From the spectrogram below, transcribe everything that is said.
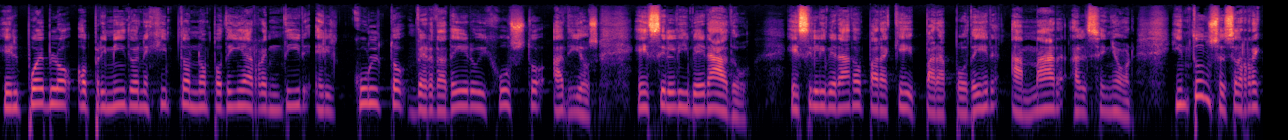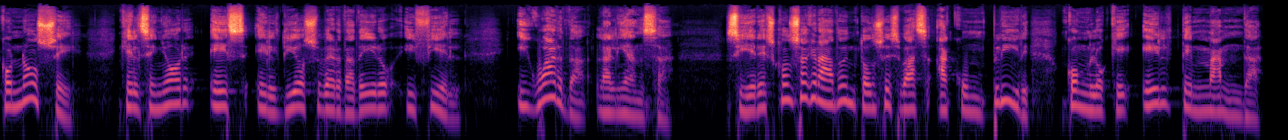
El pueblo oprimido en Egipto no podía rendir el culto verdadero y justo a Dios. Es liberado. ¿Es liberado para qué? Para poder amar al Señor. Y entonces reconoce que el Señor es el Dios verdadero y fiel y guarda la alianza. Si eres consagrado, entonces vas a cumplir con lo que Él te manda,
